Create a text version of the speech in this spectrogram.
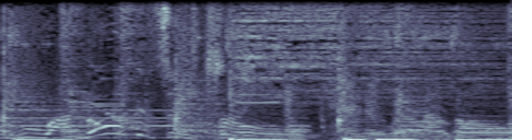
You. Who I know this is true.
